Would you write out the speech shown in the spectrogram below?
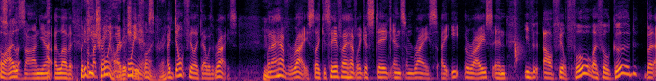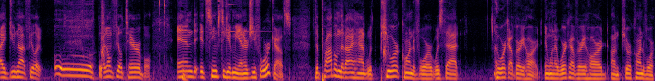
Oh, I- lasagna. I, love it. but if you my train point, my hard, it should be is, fun, right? I don't feel like that with rice. When I have rice, like you say if I have like a steak and some rice, I eat the rice and even I'll feel full. I feel good, but I do not feel like oh, I don't feel terrible. And it seems to give me energy for workouts. The problem that I had with pure carnivore was that I work out very hard. And when I work out very hard on pure carnivore,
